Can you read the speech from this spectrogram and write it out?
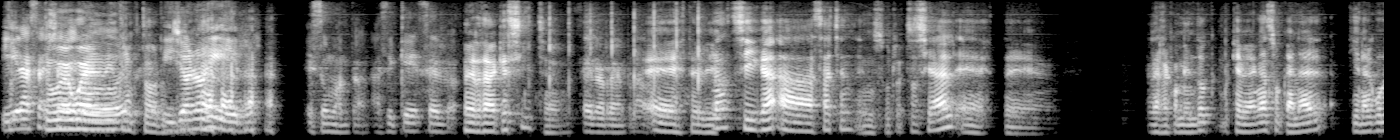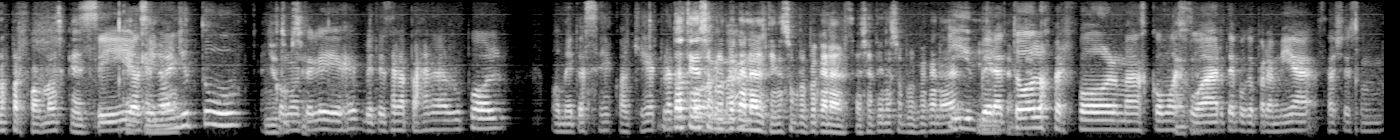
tuve- Sasha Tuve buen Velour instructor. y yo no ir es un montón. Así que se lo, ¿Verdad que sí, chavo? se lo reaplaudo. Este, bien. No, siga a Sacha en, su red social. Este, les recomiendo que vean a su canal. Tiene algunos performances que. Sí, que- o si no en YouTube, en YouTube, como sí. te le dije, métese a la página de RuPaul o métase en cualquier No, plataforma. tiene su propio canal, tiene su propio canal. Sasha tiene su propio canal. Y verá te- todos los performances, cómo es Así. su arte, porque para mí a- Sasha es un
